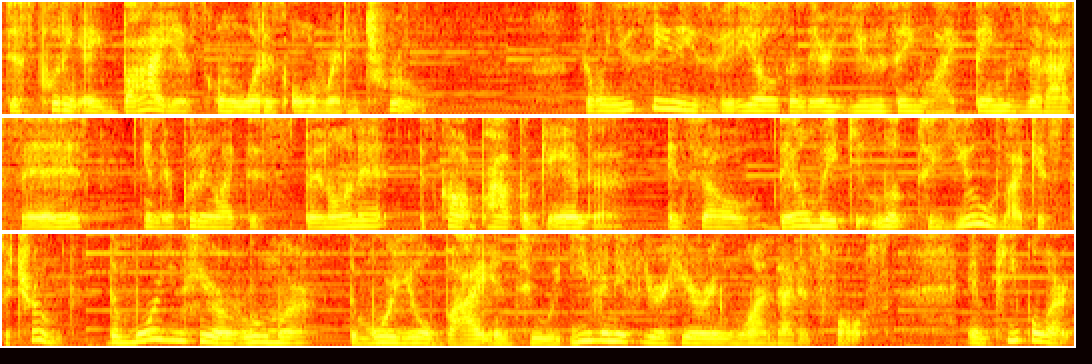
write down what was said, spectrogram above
just putting a bias on what is already true. So when you see these videos and they're using like things that I said and they're putting like this spin on it, it's called propaganda. And so they'll make it look to you like it's the truth. The more you hear a rumor, the more you'll buy into it, even if you're hearing one that is false. And people are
